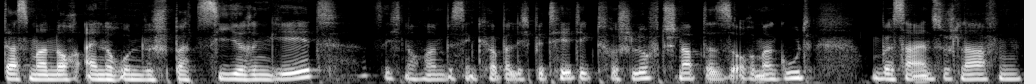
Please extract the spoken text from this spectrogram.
Dass man noch eine Runde spazieren geht, sich noch mal ein bisschen körperlich betätigt, frische Luft schnappt, das ist auch immer gut, um besser einzuschlafen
